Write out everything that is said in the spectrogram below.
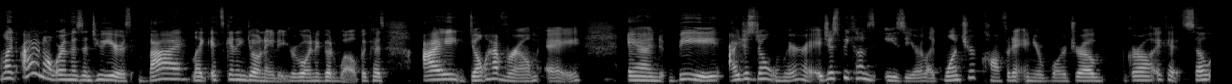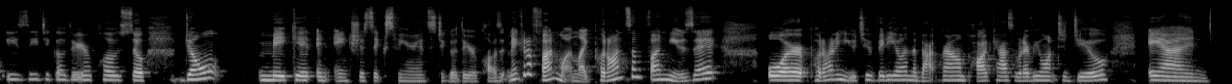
I'm like, I am not wearing this in two years. Bye. Like it's getting donated. You're going to Goodwill because I don't have room, A. And B, I just don't wear it. It just becomes easier. Like once you're confident in your wardrobe, girl, it gets so easy to go through your clothes. So don't make it an anxious experience to go through your closet. Make it a fun one. Like put on some fun music or put on a YouTube video in the background, podcast, whatever you want to do. And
